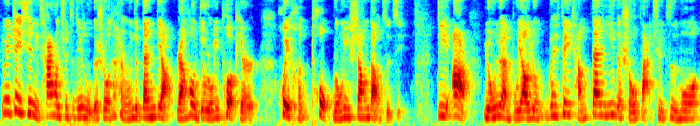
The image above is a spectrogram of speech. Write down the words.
因为这些你擦上去自己撸的时候，它很容易就干掉，然后你就容易破皮儿，会很痛，容易伤到自己。第二。永远不要用非非常单一的手法去自摸，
